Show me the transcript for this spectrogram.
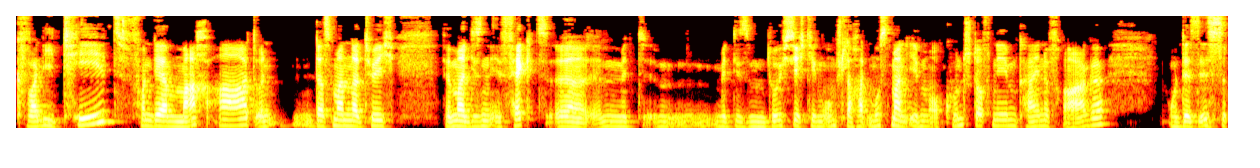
Qualität, von der Machart und dass man natürlich, wenn man diesen Effekt äh, mit, mit diesem durchsichtigen Umschlag hat, muss man eben auch Kunststoff nehmen, keine Frage. Und es ist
